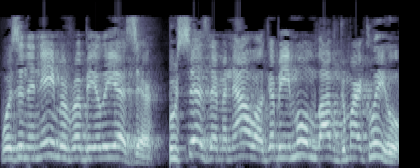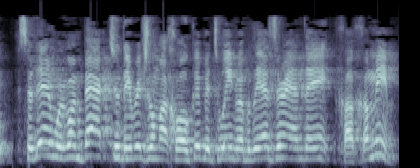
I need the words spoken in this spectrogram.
was in the name of Rabbi Eliezer, who says that Manala Gabi Imum Lav Gemar Klihu. So then we're going back to the original machloket between Rabbi Eliezer and the Chachamim.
